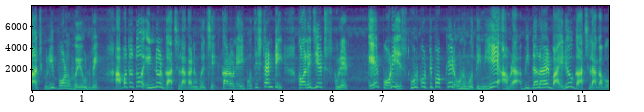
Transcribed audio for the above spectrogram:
গাছগুলি বড় হয়ে উঠবে। আপাতত ইনডোর গাছ লাগানো হয়েছে, কারণ এই প্রতিষ্ঠানটি কলেজিয়েট স্কুলের। এরপরে স্কুল কর্তৃপক্ষের অনুমতি নিয়ে আমরা বিদ্যালয়ের বাইরেও গাছ লাগাবো।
